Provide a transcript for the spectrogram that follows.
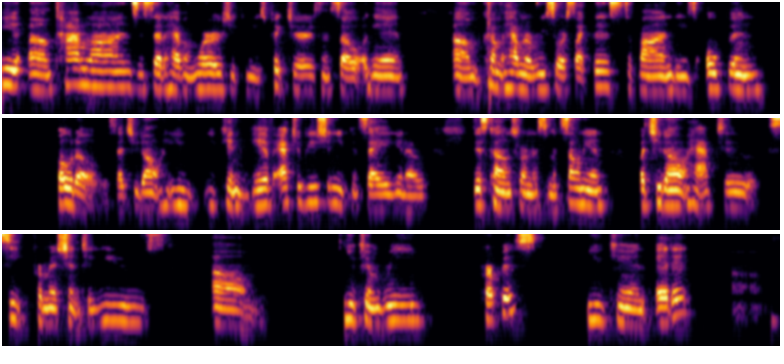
Um, timelines, instead of having words, you can use pictures. And so again, um, come having a resource like this to find these open photos that you don't, you, you can give attribution. You can say, you know, this comes from the Smithsonian, but you don't have to seek permission to use. Um, you can repurpose, you can edit. um,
